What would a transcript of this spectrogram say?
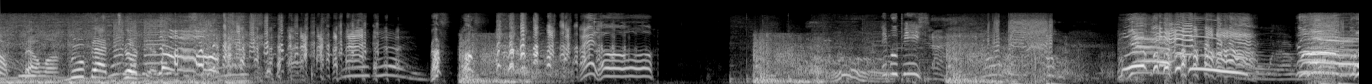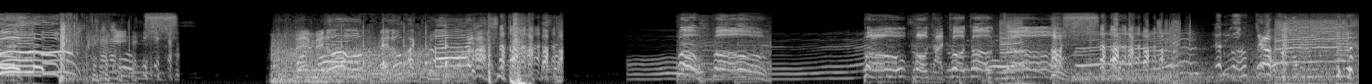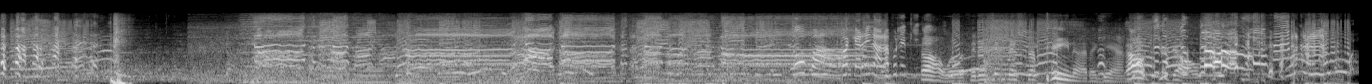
Enough. Move that chicken. Oh, well, if it isn't Mr. Peanut again. Oh, out you go.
